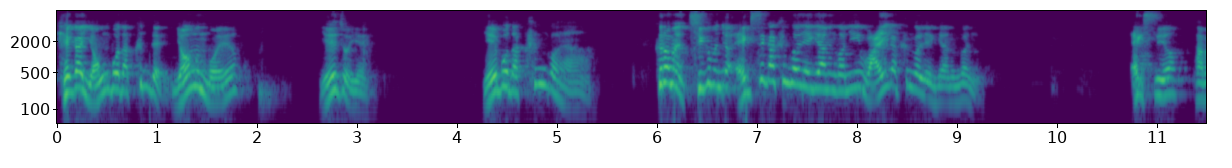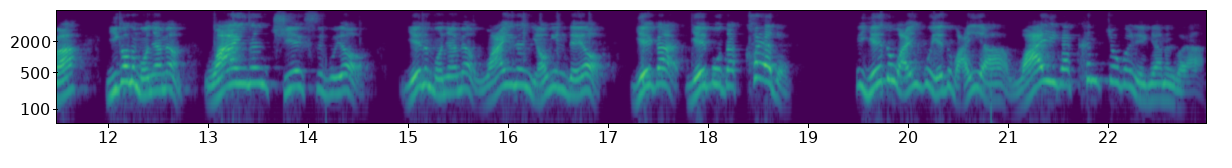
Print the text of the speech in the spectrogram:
걔가 0보다 큰데 0은 뭐예요? 얘죠, 얘. 얘보다 큰 거야. 그러면 지금은요, x가 큰 걸 얘기하는 거니, y가 큰 걸 얘기하는 거니? x요? 봐봐. 이거는 뭐냐면, y는 gx고요. 얘는 뭐냐면, y는 0인데요. 얘가 얘보다 커야 돼. 얘도 y고 얘도 y야. y가 큰 쪽을 얘기하는 거야.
